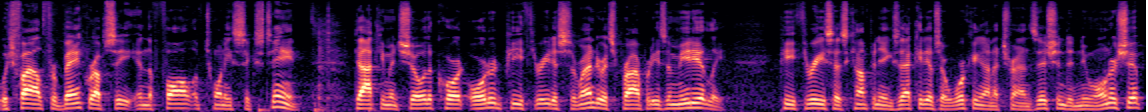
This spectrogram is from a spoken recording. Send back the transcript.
which filed for bankruptcy in the fall of 2016. Documents show the court ordered P3 to surrender its properties immediately. P3 says company executives are working on a transition to new ownership.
